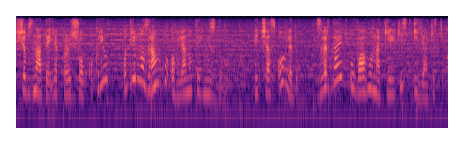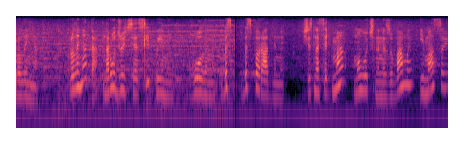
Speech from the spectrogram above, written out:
Щоб знати, як пройшов окріл, потрібно зранку оглянути гніздо. Під час огляду звертають увагу на кількість і якість кроленят. Кроленята народжуються сліпими, голими, безпорадними, 16 молочними зубами і масою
